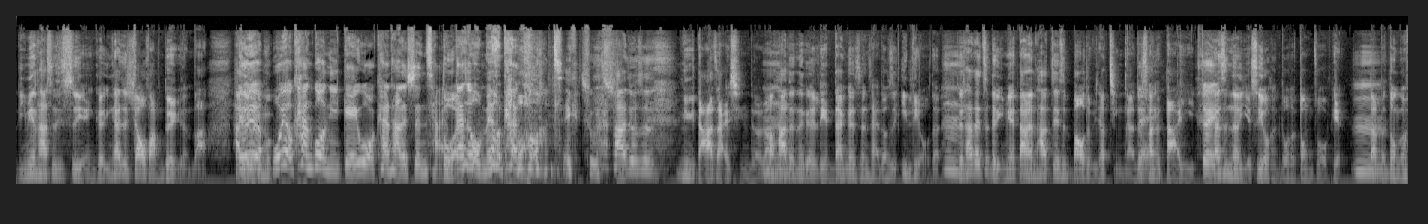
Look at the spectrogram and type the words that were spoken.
里面他是饰演一个应该是消防队员吧，他有，有我有看过你给我看他的身材，对，但是我没有看过这个出戏。他就是女打仔型的，然后他的那个脸蛋跟身材都是一流的，嗯、所以他在这个里面，当然他这次包的比较紧啊，就穿着大衣，对，但是呢也是有很多的动作片，嗯，不动作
